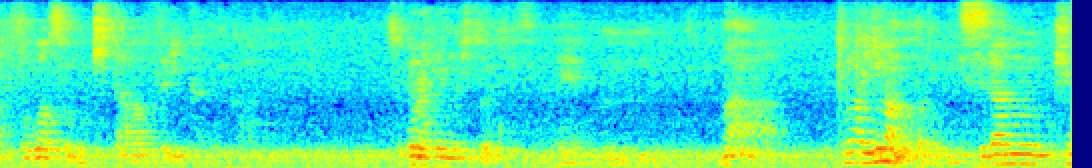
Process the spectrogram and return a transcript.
あとはその北アフリカとかそこら辺の人たちですよねうんまあこれは今の多分イスラム教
